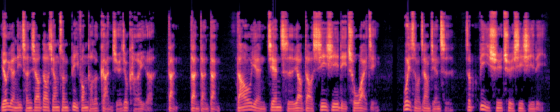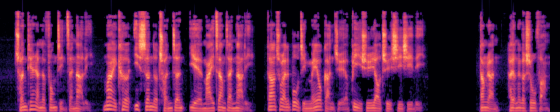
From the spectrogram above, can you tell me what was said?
有远离尘嚣到乡村避风头的感觉就可以了。但但但但，导演坚持要到西西里出外景，为什么这样坚持？这必须去西西里。纯天然的风景在那里，麦克一生的纯真也埋葬在那里。拉出来的布景没有感觉，必须要去西西里。当然，还有那个书房，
